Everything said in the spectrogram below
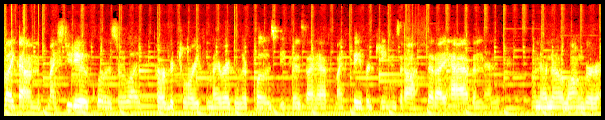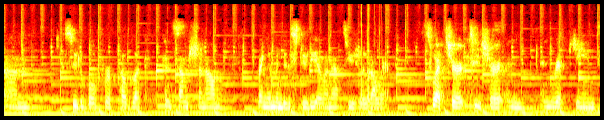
Like um, my studio clothes are like purgatory for my regular clothes because I have my favorite jeans that I, that I have, and then when they're no longer um, suitable for public consumption, I'll bring them into the studio, and that's usually what I'll wear: sweatshirt, t-shirt, and and ripped jeans.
